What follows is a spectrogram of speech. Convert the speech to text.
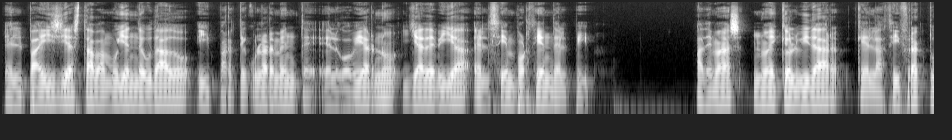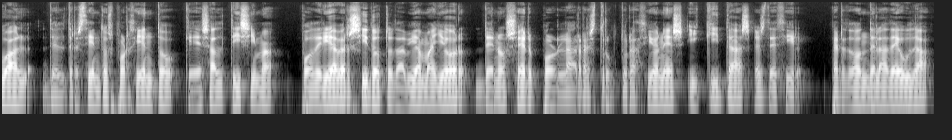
el país ya estaba muy endeudado y particularmente el gobierno ya debía el 100% del PIB. Además, no hay que olvidar que la cifra actual del 300%, que es altísima, podría haber sido todavía mayor de no ser por las reestructuraciones y quitas, es decir, perdón de la deuda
